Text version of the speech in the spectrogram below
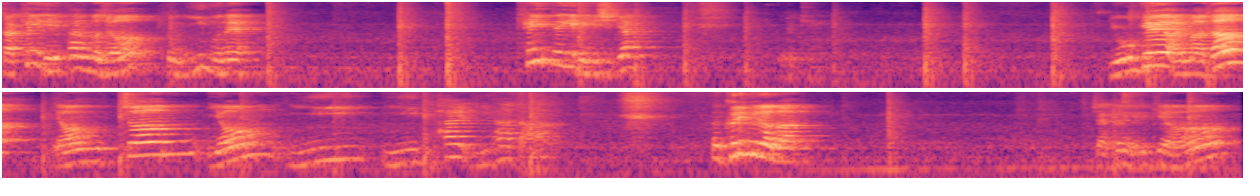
자, k 대입하는 거죠. 그럼 2분의 k 빼기 120이야? 이렇게. 요게 얼마다? 0.0228 이하다. 그림 그려봐. 자, 그럼 그릴게요.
